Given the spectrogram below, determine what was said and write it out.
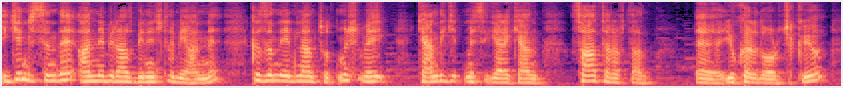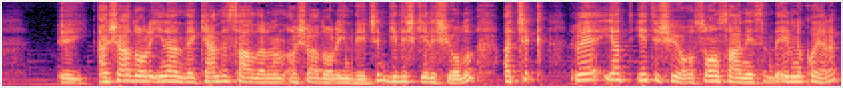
İkincisinde anne biraz bilinçli bir anne. Kızın elinden tutmuş ve kendi gitmesi gereken sağ taraftan e, yukarı doğru çıkıyor. E, aşağı doğru inen de kendi sağlarının aşağı doğru indiği için gidiş geliş yolu açık ve yat, yetişiyor o son saniyesinde elini koyarak.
